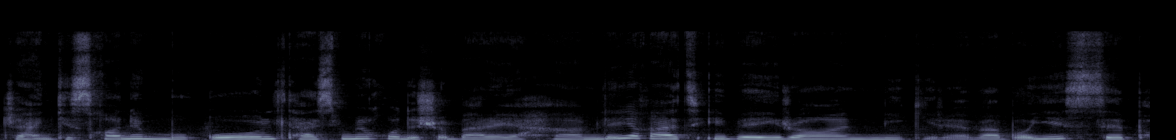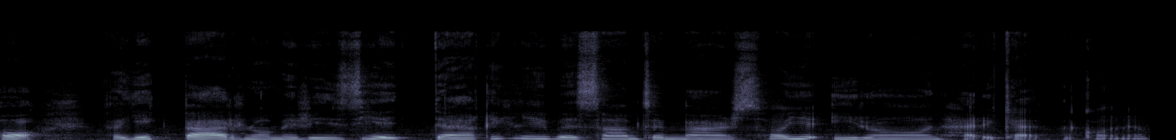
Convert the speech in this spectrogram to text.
جنگیزخان مغول تصمیم خودش رو برای حمله قطعی به ایران می‌گیره و با یه سپاه و یک برنامه ریزی دقیقی به سمت مرزهای ایران حرکت می‌کنه.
